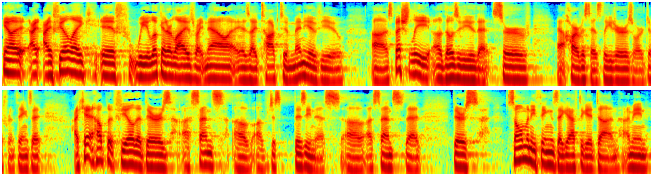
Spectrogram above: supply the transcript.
you know, I, I, feel like if we look at our lives right now, as I talk to many of you, uh, especially uh, those of you that serve at Harvest as leaders or different things, that I can't help but feel that there's a sense of, of just busyness, uh, a sense that there's so many things that you have to get done. I mean,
